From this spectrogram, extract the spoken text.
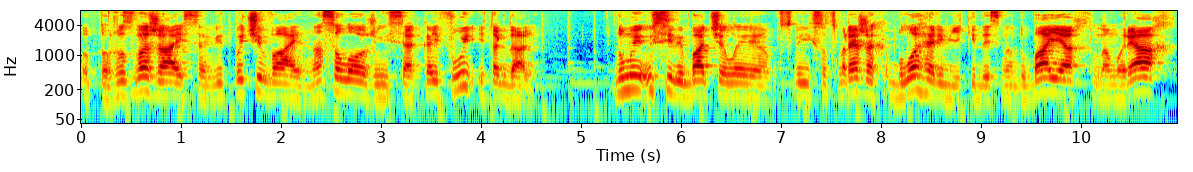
Тобто розважайся, відпочивай, насолоджуйся, кайфуй і так далі. Думаю, усі ви бачили в своїх соцмережах блогерів, які десь на Дубаях, на морях,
